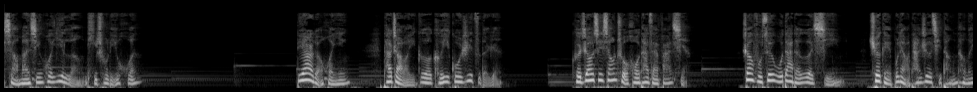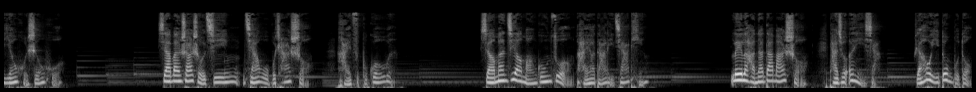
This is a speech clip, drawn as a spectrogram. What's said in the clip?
小曼心灰意冷，提出离婚。第二段婚姻，她找了一个可以过日子的人，可朝夕相处后，她才发现，丈夫虽无大的恶习，却给不了她热气腾腾的烟火生活。下班刷手机，家务不插手，孩子不过问。小曼既要忙工作，还要打理家庭。累了喊他搭把手，他就摁一下，然后一动不动，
